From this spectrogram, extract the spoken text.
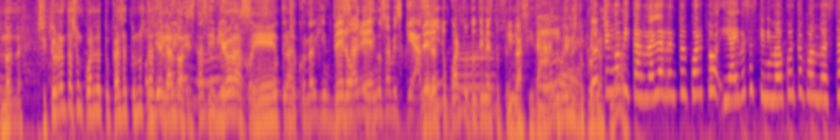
No, no, si tú rentas un cuarto de tu casa, tú no estás Oye, mirando Luis, a estás viviendo bajo el mismo techo con alguien 10 Pero años y no sabes qué hace. Pero en tu cuarto tú tienes tu privacidad. Sí. Tú güey. tienes tu Yo privacidad. tengo a mi carnal, le rento el cuarto y hay veces que ni me doy cuenta cuando está.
